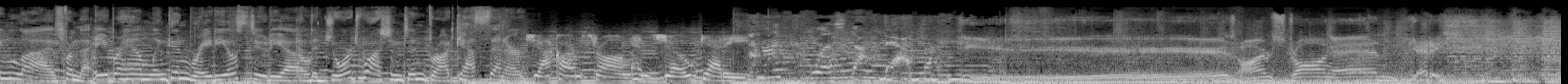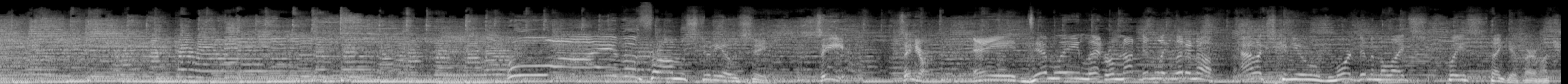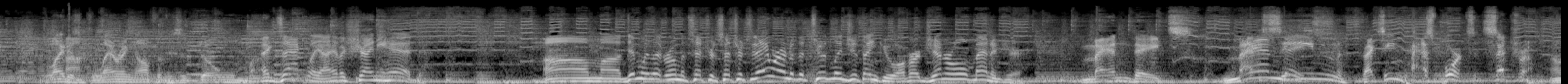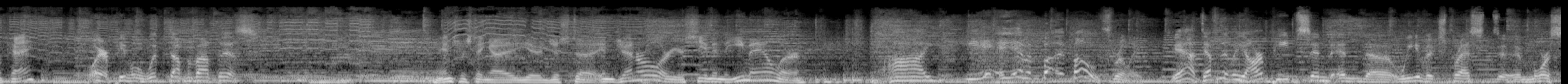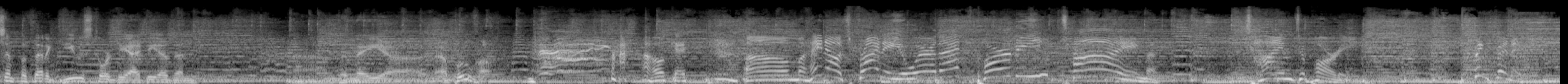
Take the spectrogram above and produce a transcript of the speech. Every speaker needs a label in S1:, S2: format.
S1: Broadcasting live from the Abraham Lincoln Radio Studio at the George Washington Broadcast Center.
S2: Jack Armstrong and Joe Getty.
S3: was that bad.
S4: Here's Armstrong and Getty.
S5: Live from Studio C.
S4: See, senor.
S5: A dimly lit room, not dimly lit enough. Alex, can you more dim in the lights, please? Thank you very much.
S4: Light is glaring off of his dome.
S5: Exactly. I have a shiny head. Um, uh, dimly lit room, etc., etc. Today we're under the tutelage, thank you, of our general manager.
S4: Mandates. Vaccine,
S5: Mandates.
S4: vaccine passports, etc.
S5: Okay.
S4: Boy, are people whipped up about this?
S5: Interesting. Uh, you're just uh, in general, or you're seeing in the email, or
S4: Uh, yeah, yeah both, really. Yeah, definitely our peeps, and, and uh, we have expressed uh, more sympathetic views toward the idea than, uh, than they uh, approve of.
S5: okay. Um, hey, now it's Friday. You of that? Party time. Time to party. Big finish.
